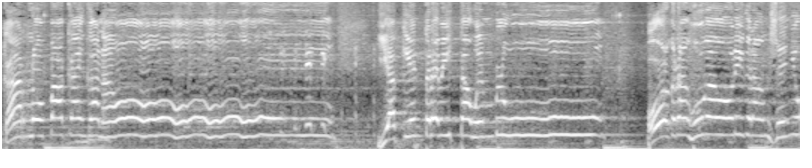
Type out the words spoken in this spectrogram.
Carlos Vaca en ganador. Y aquí entrevistado en Blue por gran jugador y gran señor.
